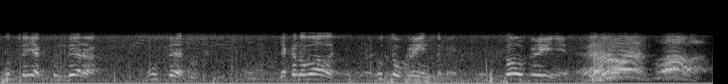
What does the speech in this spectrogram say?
будьте як Бендера, будьте як Коновалець, будьте українцями. Слава Україні! Героям слава!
